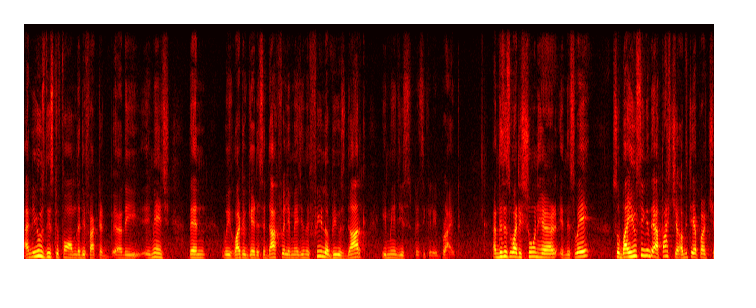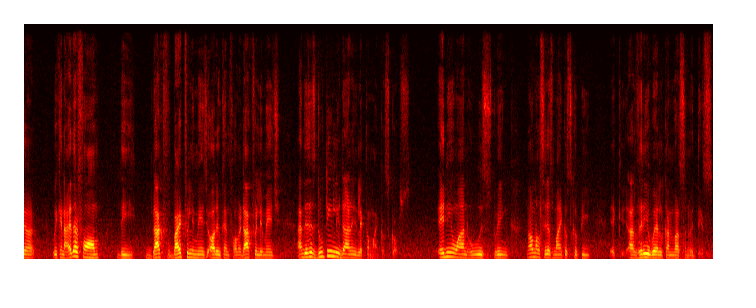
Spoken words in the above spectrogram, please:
and use this to form the diffracted uh, the image then we what you get is a dark field image in the field of view is dark image is basically bright and this is what is shown here in this way. So, by using the aperture objective aperture we can either form the dark bright field image or you can form a dark field image and this is routinely done in electron microscopes. anyone who is doing normal series microscopy eh, are very well conversant with this.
